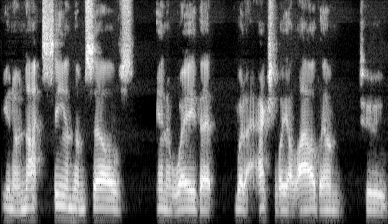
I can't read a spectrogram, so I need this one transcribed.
you know, not seeing themselves in a way that would actually allow them to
